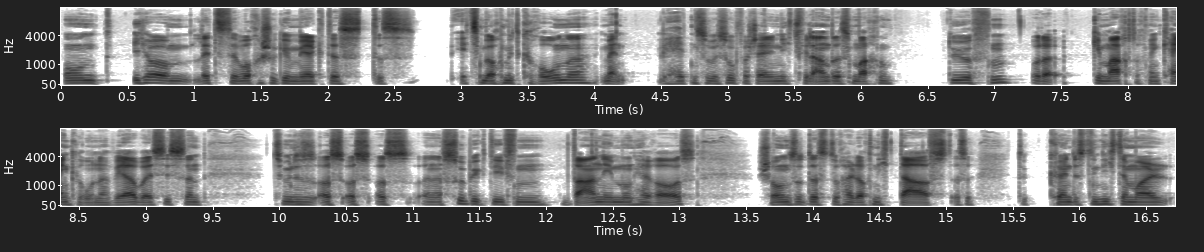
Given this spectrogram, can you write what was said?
Und ich habe letzte Woche schon gemerkt, dass, dass jetzt mal auch mit Corona, ich meine, wir hätten sowieso wahrscheinlich nicht viel anderes machen dürfen oder gemacht, auch wenn kein Corona wäre, aber es ist dann zumindest aus, aus, aus einer subjektiven Wahrnehmung heraus schon so, dass du halt auch nicht darfst. Also du könntest dich nicht einmal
